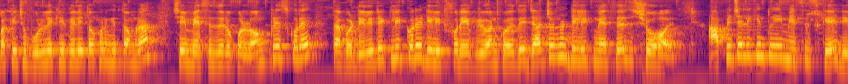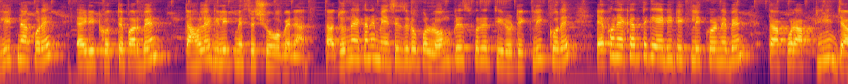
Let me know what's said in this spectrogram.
বা কিছু ভুল লিখে ফেলি, তখন কিন্তু আমরা সেই মেসেজের উপর লং প্রেস করে, তারপর ডিলিটে ক্লিক করে ডিলিট ফর এভরিওয়ান করে দিই, যার জন্য ডিলিট মেসেজ শো হয়। আপনি চাইলে কিন্তু এই মেসেজকে ডিলিট না করে এডিট করতে পারবেন, তাহলে ডিলিট মেসেজ শো হবে না। তার জন্য এখানে মেসেজের উপর লং প্রেস করে থ্রিডোটে ক্লিক করে এখন এখান থেকে এডিটে ক্লিক করে নেবেন, তারপর আপনি যা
